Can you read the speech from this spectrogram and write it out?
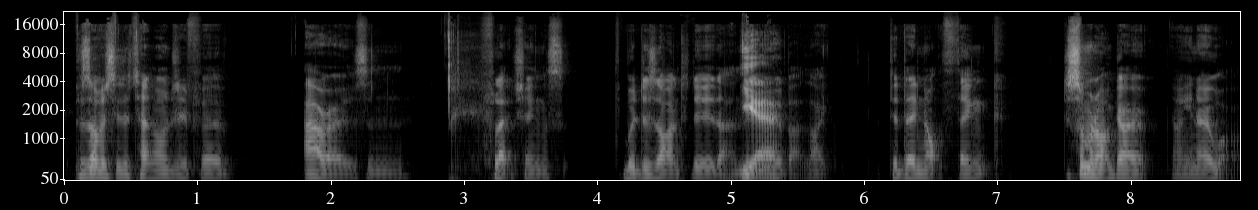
because obviously the technology for arrows and fletchings were designed to do that. And they Yeah. knew About like, did they not think? Did someone not go? Oh, you know what?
